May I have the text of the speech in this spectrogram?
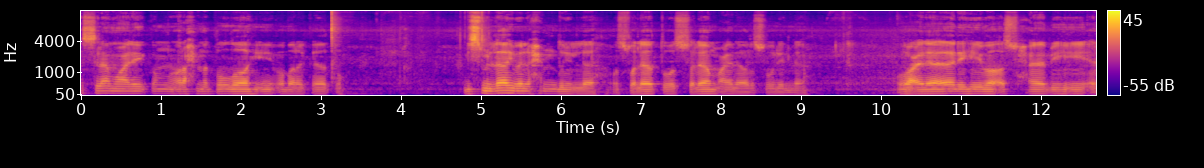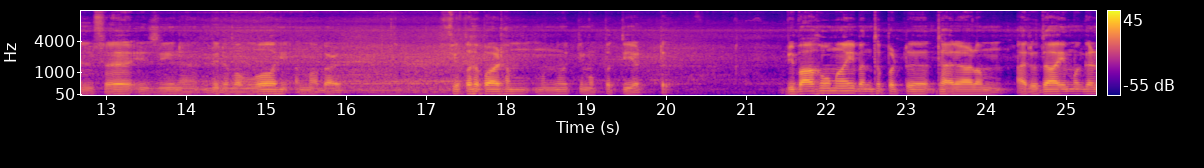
السلام عليكم ورحمة الله وبركاته بسم الله والحمد لله والصلاة والسلام على رسول الله وعلى آله وأصحابه الفائزين برضا الله أما بعد ഫിഖഹ് പാഠം മുന്നൂറ്റി മുപ്പത്തിയെട്ട് വിവാഹവുമായി ബന്ധപ്പെട്ട് ധാരാളം അരുതായ്മകൾ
